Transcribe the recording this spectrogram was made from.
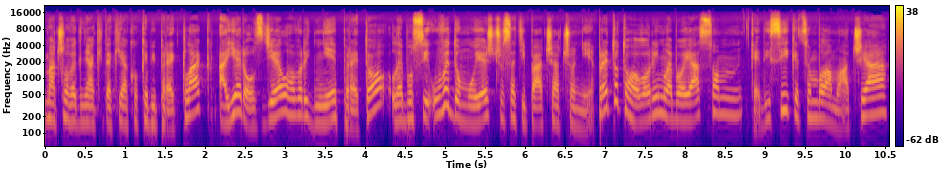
má človek nejaký taký ako keby pretlak a je rozdiel hovoriť nie preto, lebo si uvedomuješ, čo sa ti páči a čo nie. Preto to hovorím, lebo ja som kedysi, keď som bola mladšia,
